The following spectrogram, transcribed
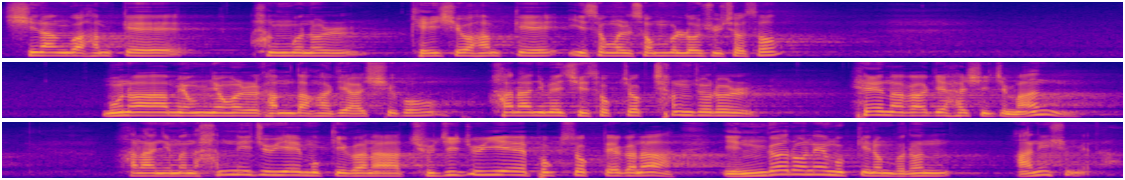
신앙과 함께 학문을 계시와 함께 이성을 선물로 주셔서 문화 명령을 감당하게 하시고 하나님의 지속적 창조를 해 나가게 하시지만 하나님은 합리주의에 묶이거나 주지주의에 복속되거나 인가론에 묶이는 분은 아니십니다.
